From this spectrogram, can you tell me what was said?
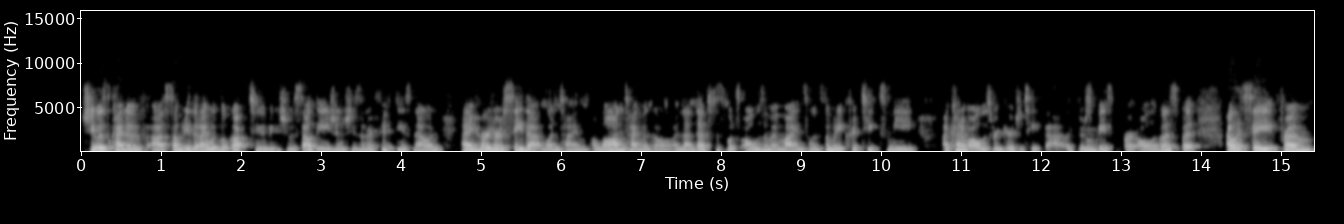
she was kind of uh, somebody that I would look up to because she was South Asian. She's in her 50s now. And I heard her say that one time, a long time ago. And that, that's just what's always in my mind. So when somebody critiques me, I kind of always regurgitate that. Like there's Mm. space for all of us. But I would say from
